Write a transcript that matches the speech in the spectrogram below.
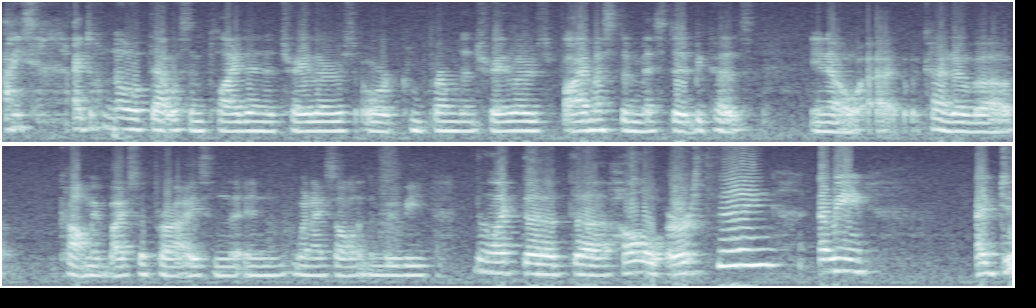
I, I don't know if that was implied in the trailers or confirmed in trailers, but I must have missed it because, you know, uh, kind of uh, caught me by surprise in, the, in when I saw it in the movie. The, like the the Hollow Earth thing. I mean, I do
